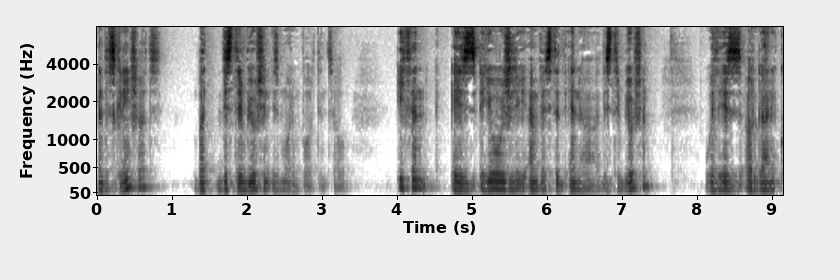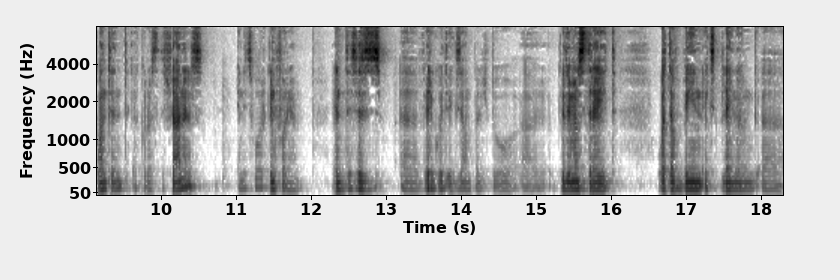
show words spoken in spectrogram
in the screenshots. But distribution is more important. So Ethan is hugely invested in uh, distribution with his organic content across the channels, and it's working for him. And this is a very good example to uh, to demonstrate what I've been explaining uh,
